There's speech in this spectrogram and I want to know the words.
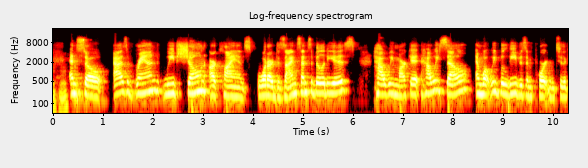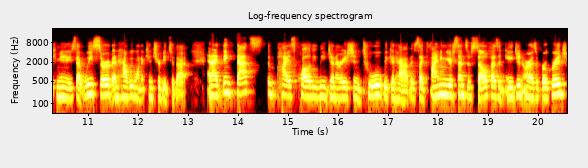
Mm-hmm. And so, as a brand, we've shown our clients what our design sensibility is how we market, how we sell, and what we believe is important to the communities that we serve and how we want to contribute to that. And I think that's the highest quality lead generation tool we could have is like finding your sense of self as an agent or as a brokerage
